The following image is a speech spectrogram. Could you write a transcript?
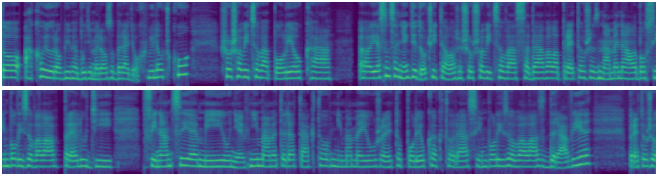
To, ako ju robíme, budeme rozoberať o chvíľočku. Šošovicová polievka e, ja som sa niekde dočítala, že Šošovicová sa dávala preto, že znamená alebo symbolizovala pre ľudí financie. My ju nevnímame teda takto, vnímame ju, že je to polievka, ktorá symbolizovala zdravie, pretože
